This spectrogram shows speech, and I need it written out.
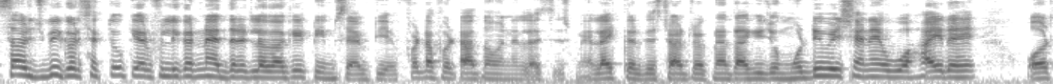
सर्च भी कर सकते हो। केयरफुली करना है रेट लगा के टीम सेफ्टी है। फटाफट आता हूँ एनालिसिस में। लाइक करके स्टार्ट रखना ताकि जो मोटिवेशन है वो हाई रहे और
